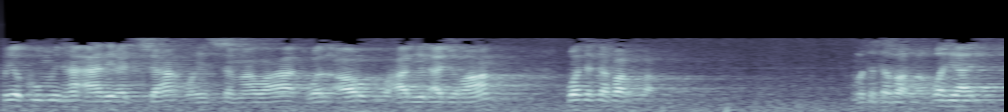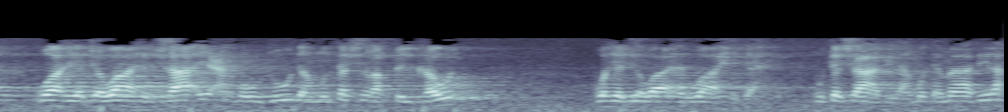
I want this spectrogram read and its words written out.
فيكون منها هذه الأجسام وهي السماوات والأرض وهذه الأجرام وتتفرق. وتتفرق. وهي وهي جواهر شائعة موجودة منتشرة في الكون وهي جواهر واحدة متشابهة متماثلة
